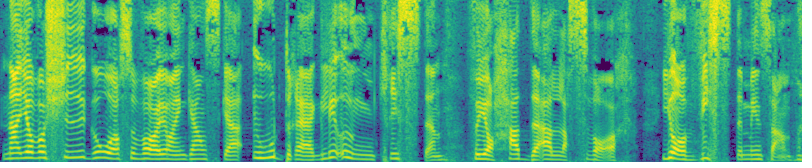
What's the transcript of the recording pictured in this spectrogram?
när jag var 20 år så var jag en ganska odräglig ung kristen, för jag hade alla svar. Jag visste minsann.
